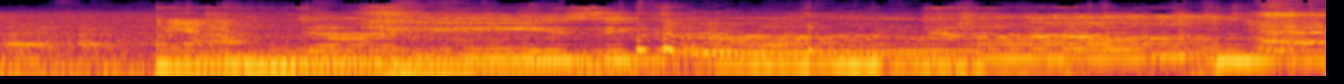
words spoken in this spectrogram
ได้ครับ ใจสิขาดเขาได้แค่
